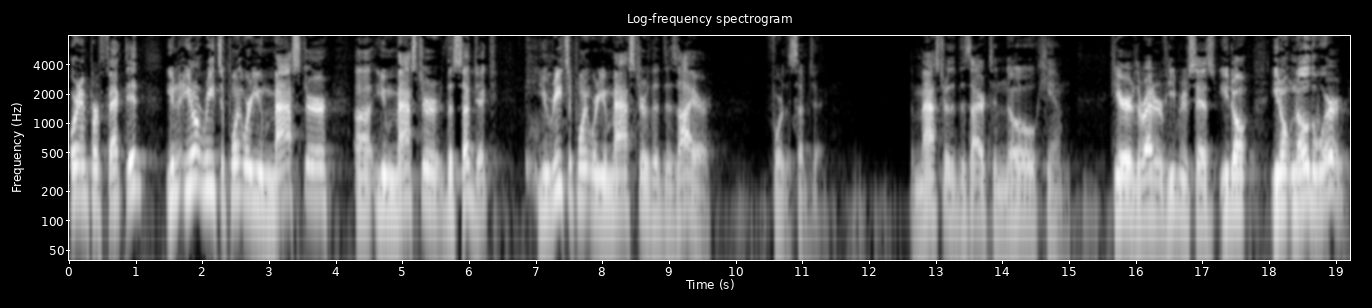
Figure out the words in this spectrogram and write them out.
or am perfected. You, you don't reach a point where you master, uh, you master the subject you reach a point where you master the desire for the subject. The master of the desire to know him. Here the writer of Hebrews says, you don't, you don't know the word.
